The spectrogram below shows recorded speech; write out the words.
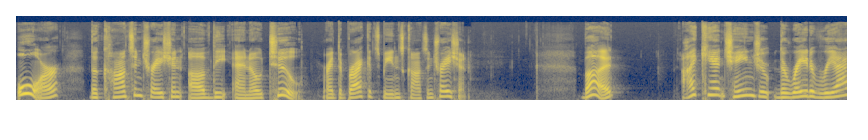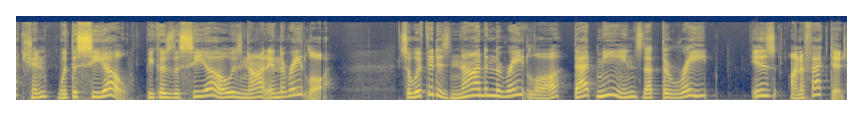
or the concentration of the NO2, right? The brackets means concentration. But I can't change the rate of reaction with the CO because the CO is not in the rate law. So if it is not in the rate law, that means that the rate is unaffected.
